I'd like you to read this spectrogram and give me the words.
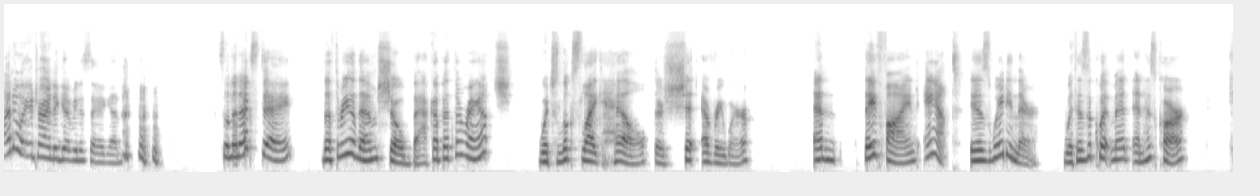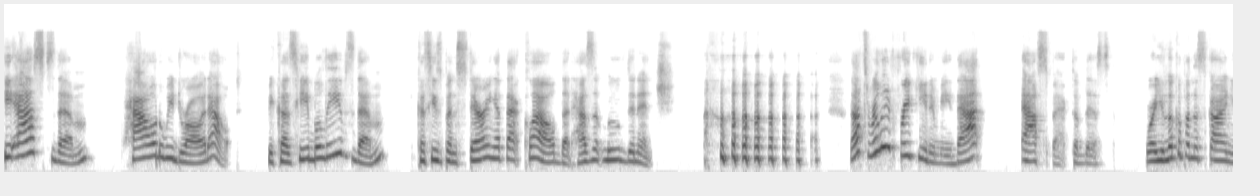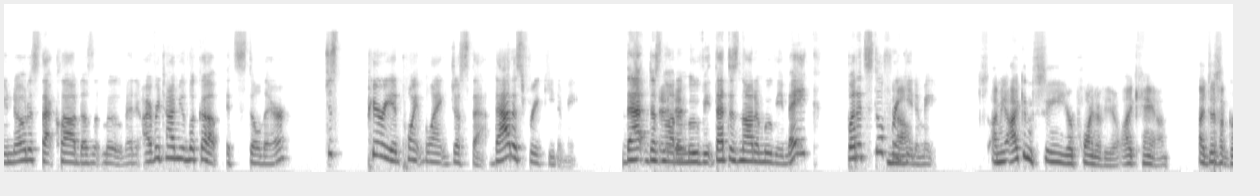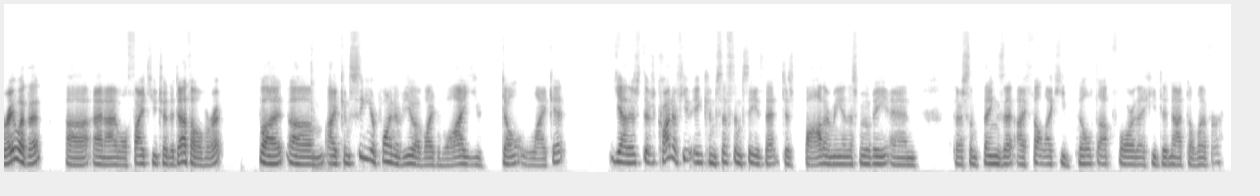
I know what you're trying to get me to say again. so the next day, the three of them show back up at the ranch, which looks like hell. There's shit everywhere. And they find Ant is waiting there with his equipment and his car. He asks them, How do we draw it out? Because he believes them, because he's been staring at that cloud that hasn't moved an inch. That's really freaky to me, that aspect of this, where you look up in the sky and you notice that cloud doesn't move. And every time you look up, it's still there. Just period, point blank, just that. That is freaky to me. That does It- not a movie, that does not a movie make, but it's still freaky No. to me. I mean, I can see your point of view. I can. I disagree with it, uh, and I will fight you to the death over it. But um, I can see your point of view of like why you don't like it. Yeah, there's there's quite a few inconsistencies that just bother me in this movie, and there's some things that I felt like he built up for that he did not deliver.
